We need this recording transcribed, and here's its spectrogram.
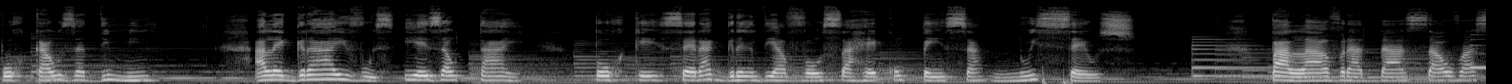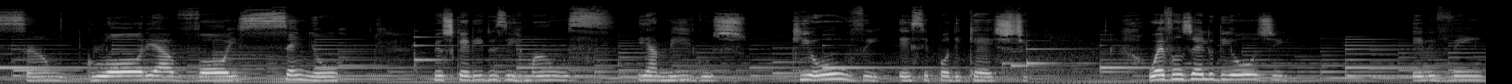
Por causa de mim, alegrai-vos e exaltai, porque será grande a vossa recompensa nos céus. Palavra da salvação, glória a vós, Senhor. Meus queridos irmãos e amigos que ouve esse podcast, o evangelho de hoje, ele vem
